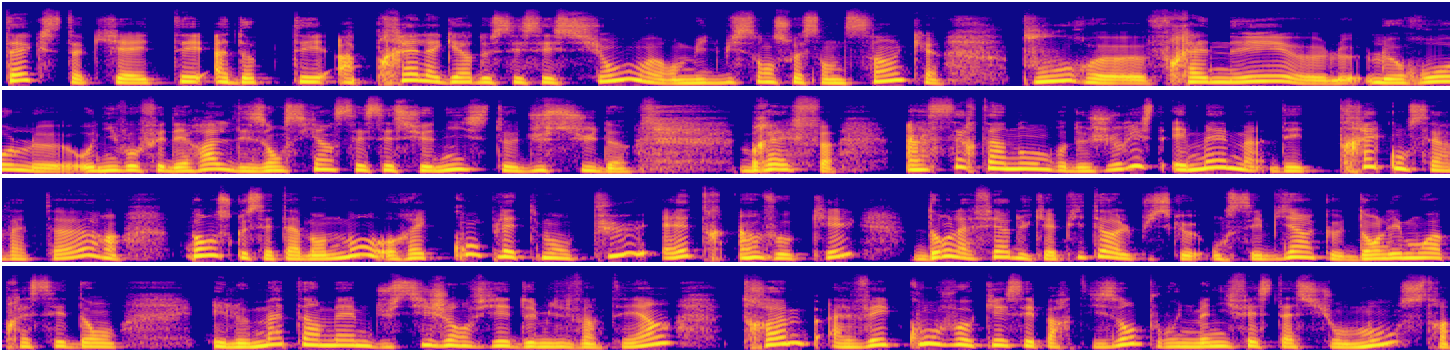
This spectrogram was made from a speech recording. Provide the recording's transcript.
texte qui a été adopté après la guerre de sécession en 1865 pour euh, freiner euh, le, rôle euh, au niveau fédéral des anciens sécessionnistes du Sud. Bref, un certain nombre de juristes et même des très conservateurs pensent que cet amendement aurait complètement pu être invoqué dans l'affaire du Capitole, puisque on sait bien que dans les mois précédents et le matin même du 6 janvier 2021, Trump avait convoqué ses partisans pour une manifestation monstre.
